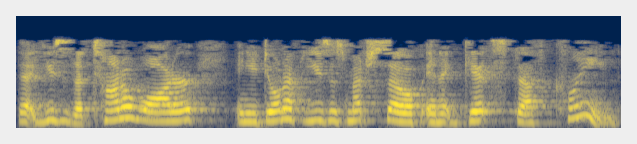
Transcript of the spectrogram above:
that uses a ton of water and you don't have to use as much soap and it gets stuff clean.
